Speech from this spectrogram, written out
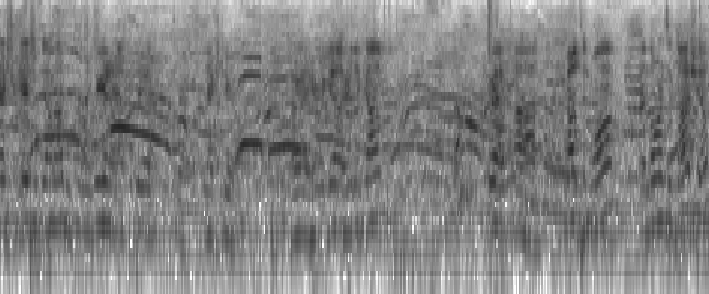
Extrication down we're gonna have to do it next year. All right, here we go, here they come. We have uh, Melton Wong and Lawrence Ignacio.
